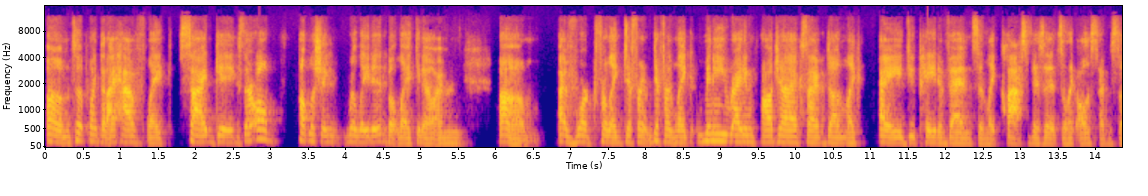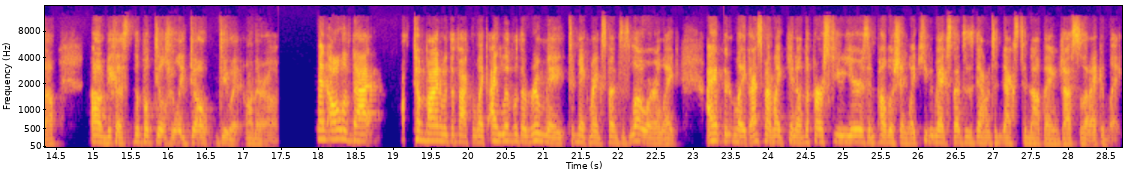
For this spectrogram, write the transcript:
um to the point that i have like side gigs. They're all publishing related but like you know i'm um i've worked for like different different like mini writing projects. I've done like i do paid events and like class visits and like all this type of stuff um because the book deals really don't do it on their own. And all of that combined with the fact that like I live with a roommate to make my expenses lower, like I have been like I spent like, you know, the first few years in publishing, like keeping my expenses down to next to nothing just so that I could like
